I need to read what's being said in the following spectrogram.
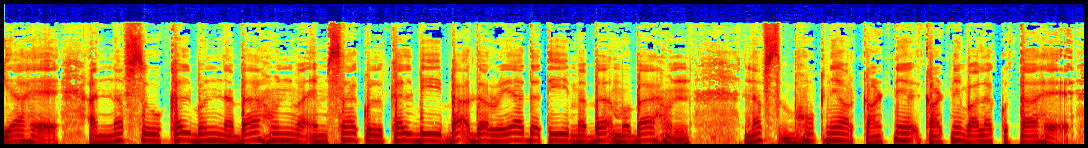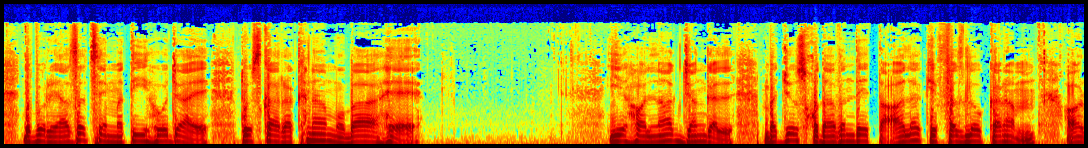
گیا ہے، النفس کلب نباہ و امساک القلبی بعد الریادتی مباح۔ نفس بھونکنے اور کاٹنے کاٹنے والا کتا ہے۔ جب وہ ریاضت سے متی ہو جائے تو اس کا رکھنا مباح ہے۔ یہ ہولناک جنگل بجوز خداوند تعالی کے فضل و کرم اور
